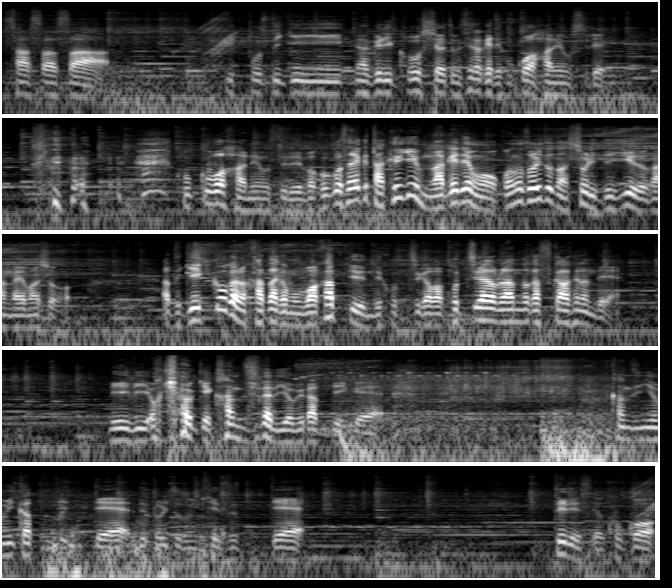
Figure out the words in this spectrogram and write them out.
さあさあさあ一方的に殴り殺しちゃうと見せかけてここは羽をする ここは羽をすれば、ここ最悪タクゲーム負けても、このトリトンは処理できると考えましょう。あと、月光下の方がもう分かってるんで、こっち側。こっち側のランドがスカーフなんで。レイビー、オッケーオッケー、完全なる読み勝っていく。完全に読み勝っていってでトリトドン削って。でですよここ。こ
